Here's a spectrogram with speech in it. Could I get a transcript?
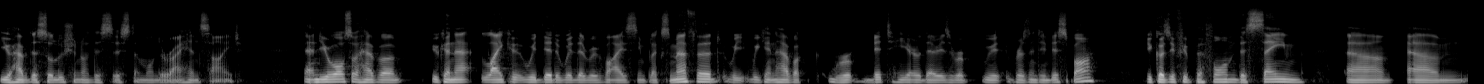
you have the solution of the system on the right hand side and you also have a you can like we did with the revised simplex method we, we can have a bit here that is representing this bar because if you perform the same uh, um,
